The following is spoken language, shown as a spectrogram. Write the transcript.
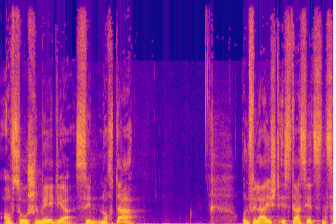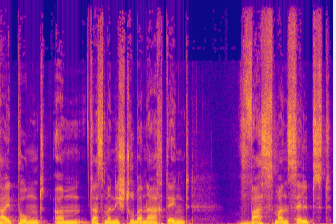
auf Social Media sind noch da. Und vielleicht ist das jetzt ein Zeitpunkt, ähm, dass man nicht drüber nachdenkt, was man selbst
